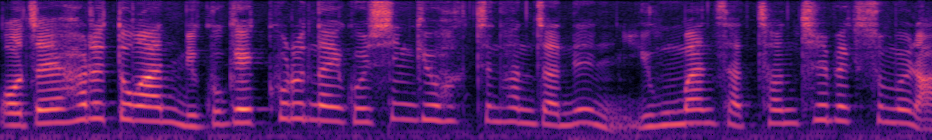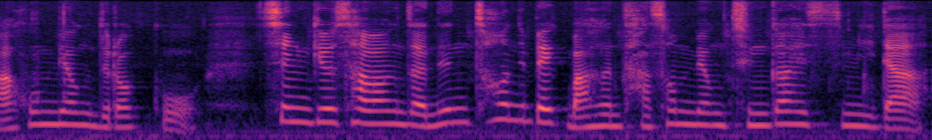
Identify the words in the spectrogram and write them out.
어제 하루 동안 미국의 코로나19 신규 확진 환자는 64,729명 늘었고 신규 사망자는 1,245명 증가했습니다.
